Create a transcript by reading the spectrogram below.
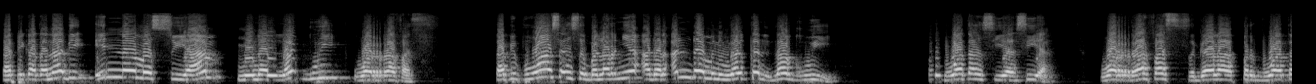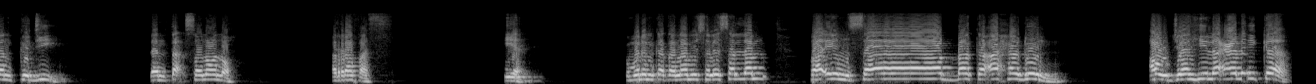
Tapi kata Nabi, inna masyam minal lagwi warrafas. Tapi puasa yang sebenarnya adalah Anda meninggalkan lagwi. Perbuatan sia-sia. Warrafas segala perbuatan keji. Dan tak senonoh. Rafas. Iya. Kemudian kata Nabi sallallahu alaihi wasallam, fa ahadun au jahila alaika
